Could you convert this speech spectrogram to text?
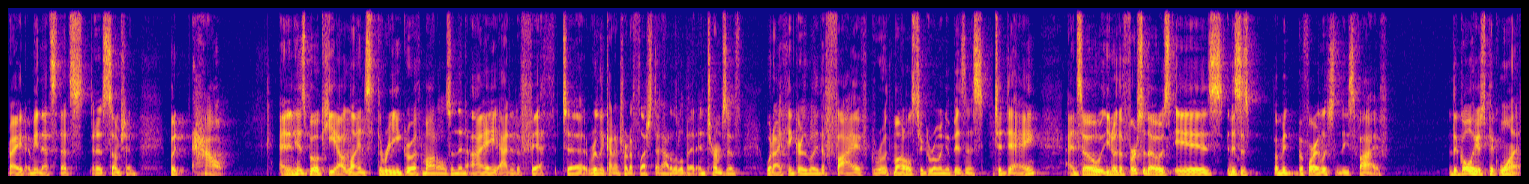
right? I mean, that's that's an assumption. But how? And in his book, he outlines three growth models, and then I added a fifth to really kind of try to flesh that out a little bit in terms of what I think are really the five growth models to growing a business today. And so, you know, the first of those is this is, I mean, before I list these five, the goal here is pick one,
